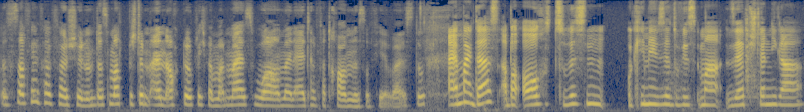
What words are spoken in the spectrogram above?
Das ist auf jeden Fall voll schön. Und das macht bestimmt einen auch glücklich, wenn man weiß, wow, meine Eltern vertrauen mir so viel, weißt du? Einmal das, aber auch zu wissen, okay, Melissa, du wirst immer selbstständiger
